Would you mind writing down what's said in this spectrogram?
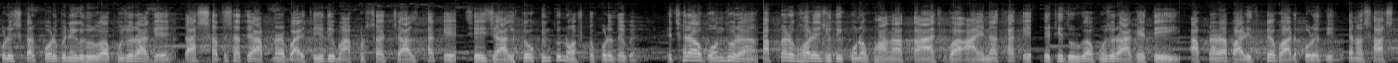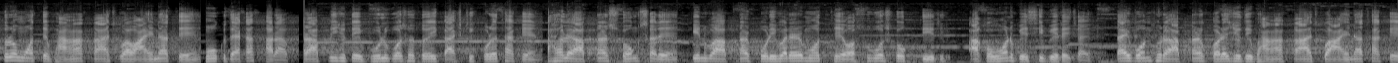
পরিষ্কার করবেনই দুর্গাপুজোর আগে, তার সাথে সাথে আপনার বাড়িতে যদি মাকড়সার জাল থাকে, সেই জালকেও কিন্তু নষ্ট করে দেবেন। এছাড়াও বন্ধুরা, আপনার ঘরে যদি কোনো ভাঙা কাঁচ বা আয়না থাকে সেটি দুর্গাপুজোর আগেতেই আপনারা বাড়ি থেকে বার করে দিন। কেন শাস্ত্র মতে ভাঙা কাঁচ বা আয়নাতে মুখ দেখা খারাপ। আর আপনি যদি ভুলবশত এই কাজটি করে থাকেন, তাহলে আপনার সংসারে কিংবা আপনার পরিবারের মধ্যে অশুভ শক্তির আগমন বেশি বেড়ে যায়। তাই বন্ধুরা, আপনার ঘরে যদি ভাঙা কাঁচ বা আয়না থাকে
